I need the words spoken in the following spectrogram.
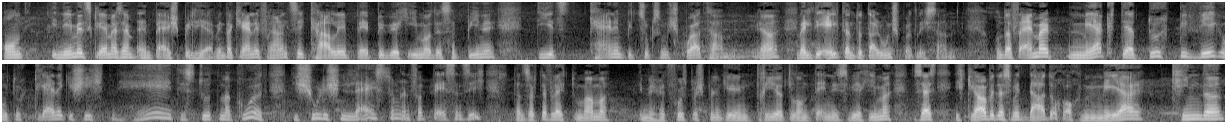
Und ich nehme jetzt gleich mal ein Beispiel her. Wenn der kleine Franzi, Karli, Peppi, wie auch immer, oder Sabine, die jetzt keinen Bezug zum Sport haben, ja, weil die Eltern total unsportlich sind. Und auf einmal merkt er durch Bewegung, durch kleine Geschichten, hey, das tut mir gut, die schulischen Leistungen verbessern sich, dann sagt er vielleicht, du Mama, ich möchte Fußball spielen gehen, Triathlon, Tennis, wie auch immer. Das heißt, ich glaube, dass wir dadurch auch mehr Kinder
